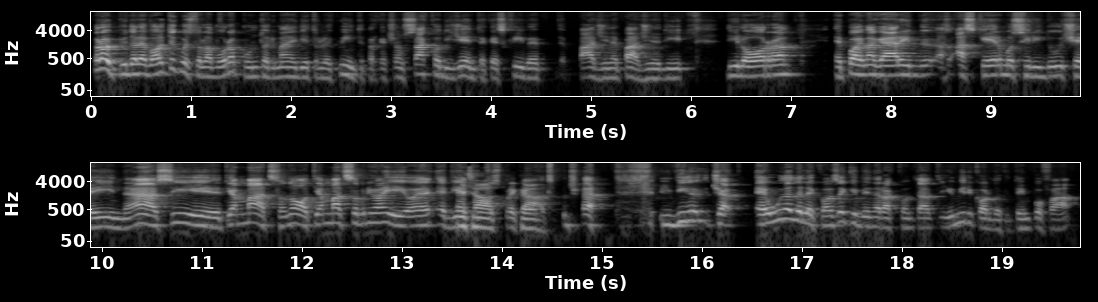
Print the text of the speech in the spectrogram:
Però il più delle volte questo lavoro appunto rimane dietro le quinte perché c'è un sacco di gente che scrive pagine e pagine di, di lore e poi magari a, schermo si riduce in ah sì ti ammazzo no ti ammazzo prima io e, e viene esatto. tutto sprecato cioè, il video, cioè, è una delle cose che viene raccontata io mi ricordo che tempo fa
